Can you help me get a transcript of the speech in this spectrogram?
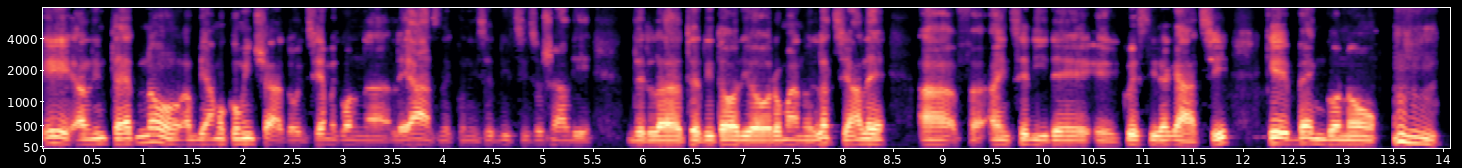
e all'interno abbiamo cominciato insieme con le ASL con i servizi sociali del territorio romano e laziale a, a inserire eh, questi ragazzi che vengono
